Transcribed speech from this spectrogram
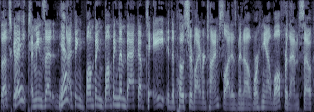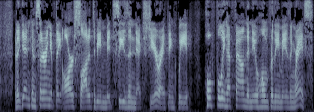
So that's good. That means that I think bumping bumping them back up to eight in the post Survivor time slot has been uh, working out well for them. So, and again, considering if they are slotted to be mid season next year, I think we hopefully have found a new home for the Amazing Race.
